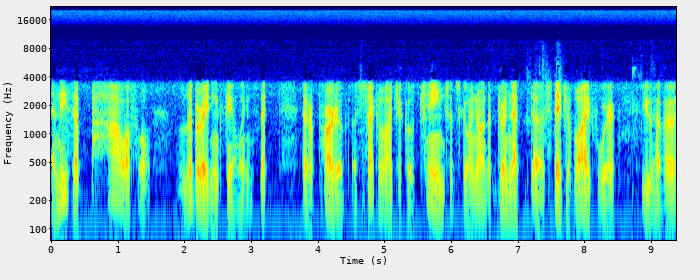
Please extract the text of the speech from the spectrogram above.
And these are powerful, liberating feelings that that are part of a psychological change that's going on during that uh, stage of life where you have a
